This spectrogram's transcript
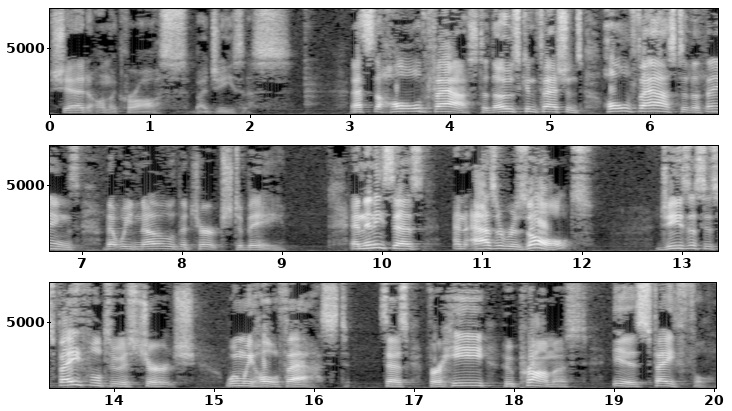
shed on the cross by Jesus. That's the hold fast to those confessions, hold fast to the things that we know the church to be. And then he says, and as a result, Jesus is faithful to his church when we hold fast. It says, For he who promised is faithful.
